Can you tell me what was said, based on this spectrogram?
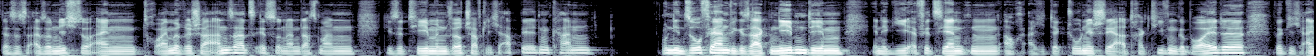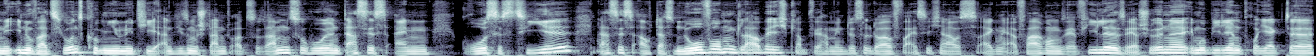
dass es also nicht so ein träumerischer Ansatz ist, sondern dass man diese Themen wirtschaftlich abbilden kann. Und insofern, wie gesagt, neben dem energieeffizienten, auch architektonisch sehr attraktiven Gebäude, wirklich eine Innovationscommunity an diesem Standort zusammenzuholen, das ist ein großes Ziel. Das ist auch das Novum, glaube ich. Ich glaube, wir haben in Düsseldorf, weiß ich ja aus eigener Erfahrung, sehr viele, sehr schöne Immobilienprojekte.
